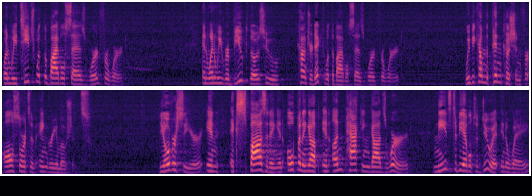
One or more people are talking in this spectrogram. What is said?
when we teach what the Bible says word for word, and when we rebuke those who contradict what the Bible says word for word. We become the pincushion for all sorts of angry emotions. The overseer, in expositing and opening up and unpacking God's word, needs to be able to do it in a way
